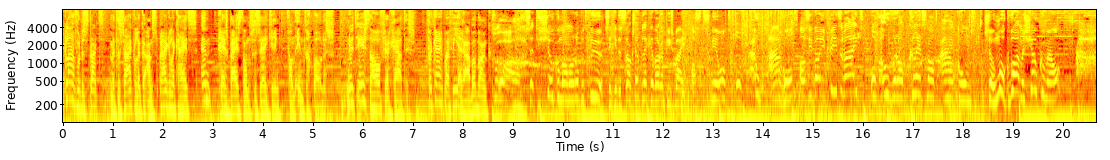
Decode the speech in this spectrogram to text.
Klaar voor de start met de zakelijke aansprakelijkheids- en rechtsbijstandsverzekering van Interpolis. Nu het eerste halfjaar gratis. Verkrijgbaar via Rabobank. Zet die chocomel maar op het vuur. Zet je er straks ook lekker warmpies bij. Als het sneeuwt of auw, aangot. Als hij van je fiets waait. Of overal kletsnat aankomt. Zo'n mok warme chocomel. Ah,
